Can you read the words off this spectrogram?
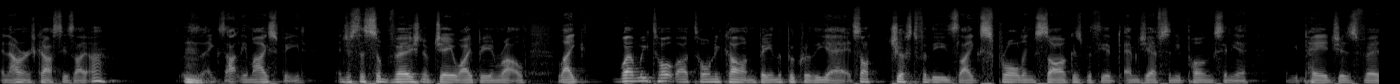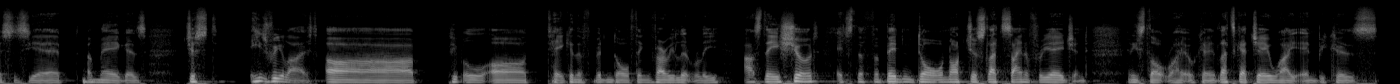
and Orange Cassidy's like, ah, this Hmm. is exactly my speed. And just the subversion of JY being rattled. Like when we talk about Tony Khan being the Booker of the Year, it's not just for these like sprawling sagas with your MJFs and your Punks and your and your Pages versus your Omegas. Just he's realised, ah, people are taking the Forbidden Door thing very literally, as they should. It's the Forbidden Door, not just let's sign a free agent. And he's thought, right, okay, let's get Jay White in because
